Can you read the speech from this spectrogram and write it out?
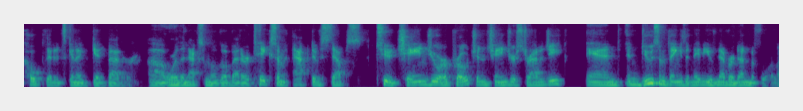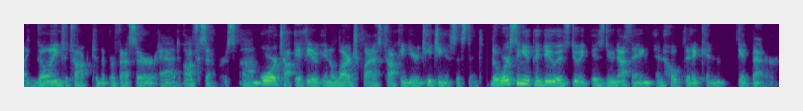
hope that it's going to get better uh, or the next one will go better. Take some active steps to change your approach and change your strategy and and do some things that maybe you've never done before like going to talk to the professor at office hours um, or talk if you're in a large class talking to your teaching assistant the worst thing you can do is do is do nothing and hope that it can get better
